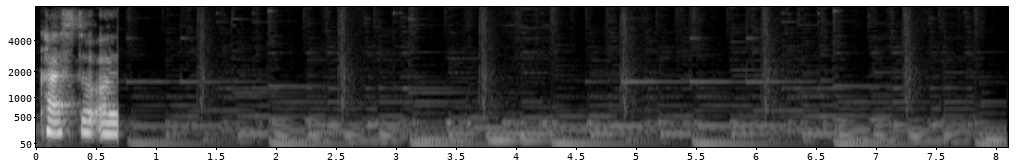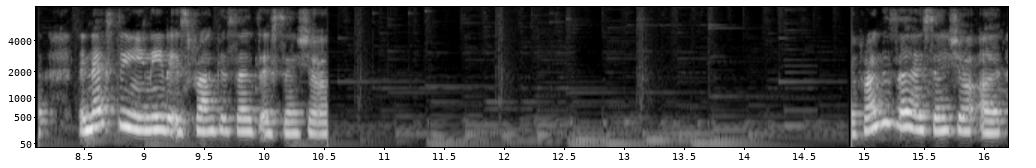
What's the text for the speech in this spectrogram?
castor oil. The next thing you need is frankincense essential oil. Frankincense essential oil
